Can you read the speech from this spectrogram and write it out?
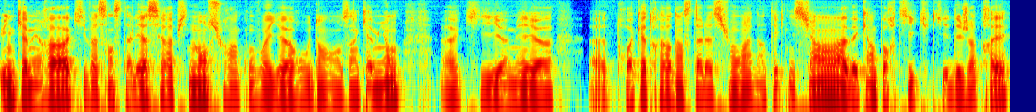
une caméra qui va s'installer assez rapidement sur un convoyeur ou dans un camion qui met 3-4 heures d'installation euh, d'un technicien avec un portique qui est déjà prêt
